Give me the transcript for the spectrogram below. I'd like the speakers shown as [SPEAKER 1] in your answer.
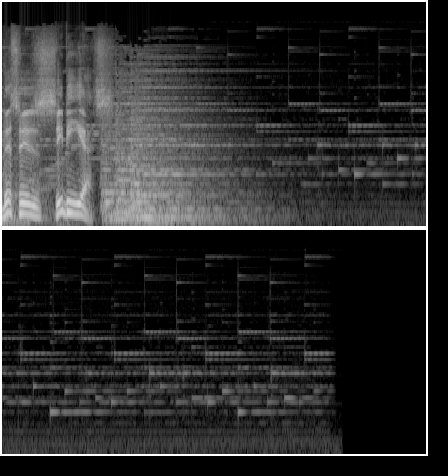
[SPEAKER 1] This is CBS.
